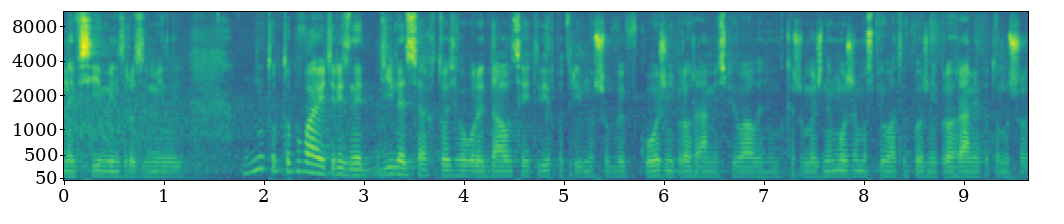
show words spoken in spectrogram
не всім він зрозумілий. Ну, тобто бувають різні діляться, хтось говорить, да, цей твір потрібно, щоб ви в кожній програмі співали. Ну, кажу, ми ж не можемо співати в кожній програмі, тому що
